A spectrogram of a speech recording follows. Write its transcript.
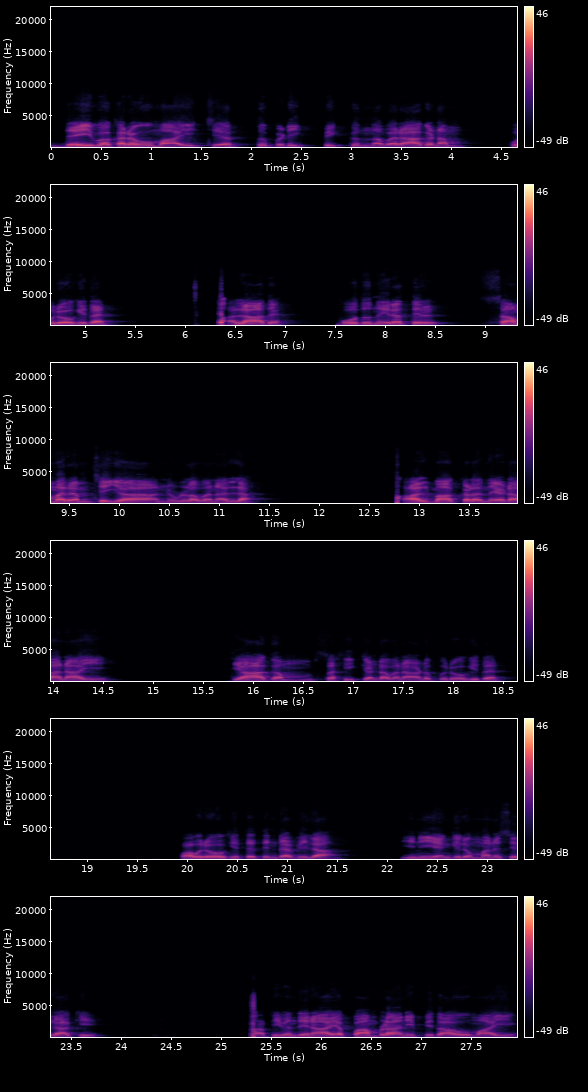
ദൈവകരവുമായി ചേർത്ത് പിടിപ്പിക്കുന്നവരാകണം പുരോഹിതൻ. അല്ലാതെ പൊതുനിരത്തിൽ സമരം ചെയ്യാനുള്ളവനല്ല. ആത്മാക്കളെ നേടാനായി ത്യാഗം സഹിക്കേണ്ടവനാണ് പുരോഹിതൻ. പൗരോഹിത്യത്തിന്റെ വില ഇനിയെങ്കിലും മനസ്സിലാക്കി. അഭിവന്ദ്യനായ പാമ്പ്ലാനി പിതാവുമായി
